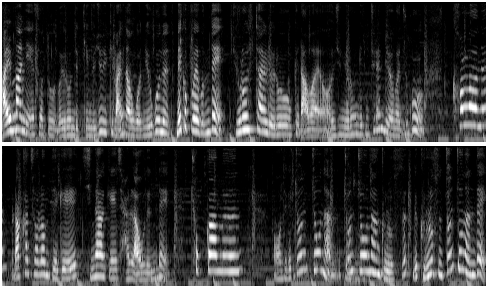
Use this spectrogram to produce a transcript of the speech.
알마니에서도 뭐 이런 느낌 요즘 이렇게 많이 나오거든요. 이거는 메이크업 포에버인데 이런 스타일로 이렇게 나와요. 요즘 이런 게 좀 트렌드여가지고 컬러는 라카처럼 되게 진하게 잘 나오는데 촉감은 어, 되게 쫀쫀한 쫀쫀한 글로스. 근데 글로스는 쫀쫀한데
